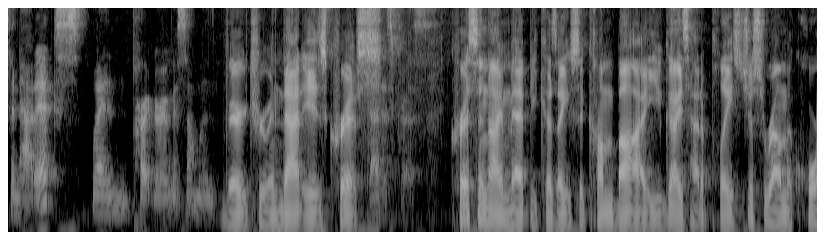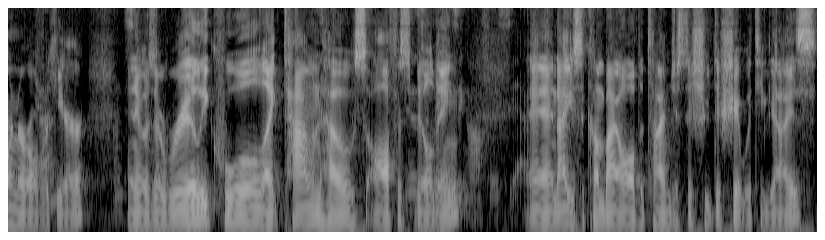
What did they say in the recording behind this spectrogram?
fanatics when partnering with someone. Very true. And that is Chris. That is Chris. Chris and I met because I used to come by. You guys had a place just around the corner over Yeah. here, and it was a really cool like townhouse office building. office, yeah. And I used to come by all the time just to shoot the shit with you guys.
